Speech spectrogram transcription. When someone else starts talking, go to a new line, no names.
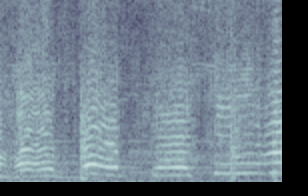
محبت کے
